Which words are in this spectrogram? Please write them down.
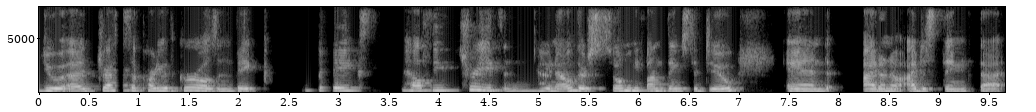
do a dress up party with girls and bake bake healthy treats and you know there's so many fun things to do. And i don't know i just think that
